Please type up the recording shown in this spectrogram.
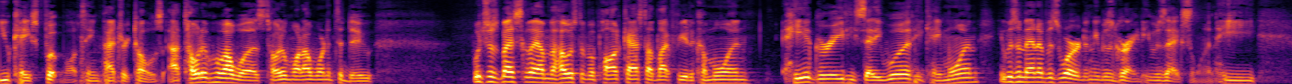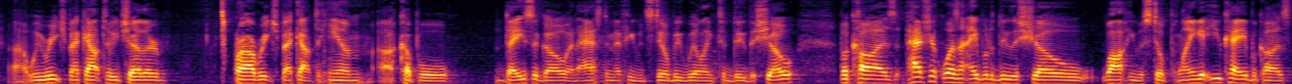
UK's football team, Patrick Towles. I told him who I was, told him what I wanted to do, which was basically I'm the host of a podcast. I'd like for you to come on. He agreed. He said he would. He came on. He was a man of his word, and he was great. He was excellent. He uh, we reached back out to each other, or I reached back out to him a couple days ago and asked him if he would still be willing to do the show because Patrick wasn't able to do the show while he was still playing at UK because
